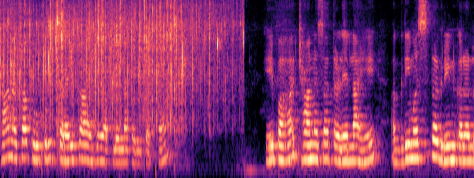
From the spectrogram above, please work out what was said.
छान असा कुरकुरीत करायचा आहे आपल्याला कढीपत्ता हे पहा छान असा तळलेला आहे. अगदी मस्त ग्रीन कलर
